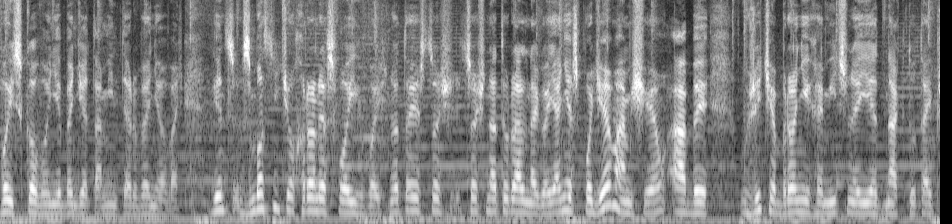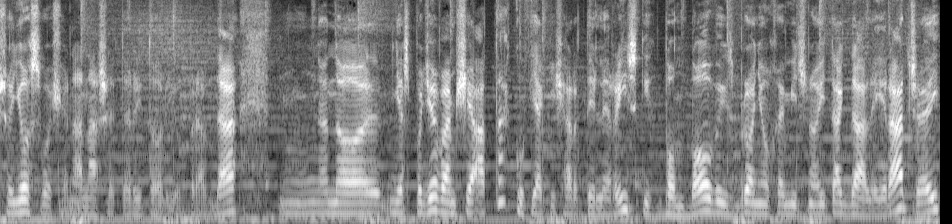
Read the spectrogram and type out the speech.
wojskowo nie będzie tam interweniować. Więc wzmocnić ochronę swoich wojsk, no to jest coś, coś naturalnego. Ja nie spodziewam się, aby użycie broni chemicznej jednak tutaj przeniosło się na nasze terytorium, prawda? Mm, No, nie spodziewam się ataków jakichś artyleryjskich, bombowych z bronią chemiczną i tak dalej. Raczej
